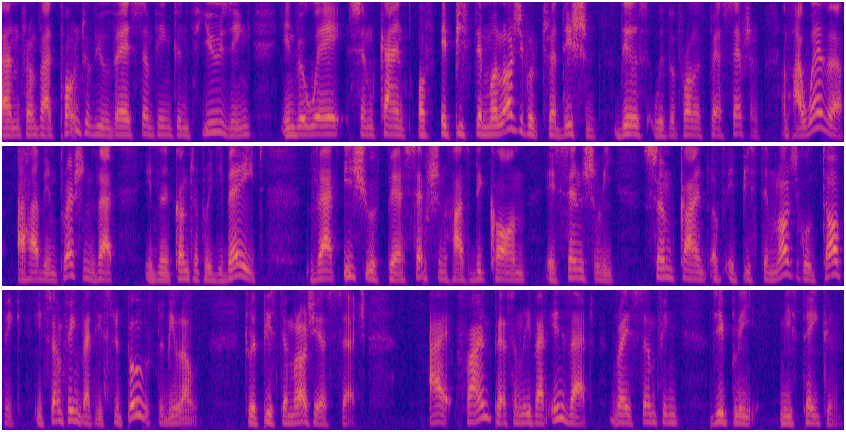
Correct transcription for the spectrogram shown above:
And from that point of view, there is something confusing in the way some kind of epistemological tradition deals with the problem of perception. And however, I have the impression that in the contemporary debate, that issue of perception has become essentially some kind of epistemological topic. It's something that is supposed to belong to epistemology as such. I find personally that in that there is something deeply mistaken.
